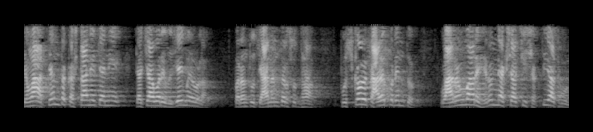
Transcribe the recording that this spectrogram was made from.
तेव्हा अत्यंत कष्टाने त्याने त्याच्यावर विजय मिळवला. परंतु त्यानंतर सुद्धा पुष्कळ काळपर्यंत वारंवार हिरण्याक्षाची शक्ती आठवून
